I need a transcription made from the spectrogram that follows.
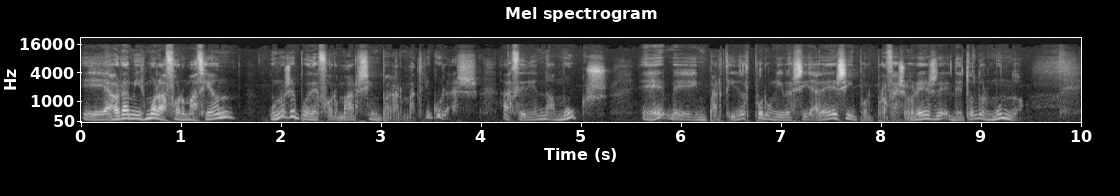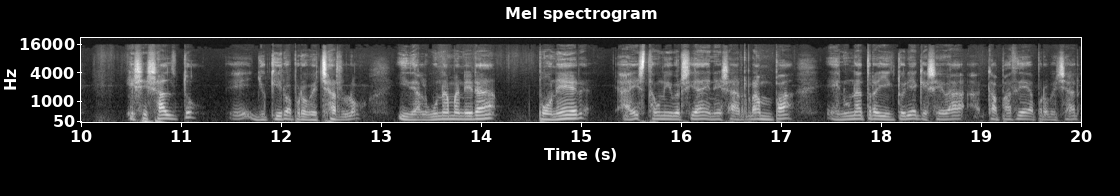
Eh, ahora mismo la formación, uno se puede formar sin pagar matrículas, accediendo a MOOCs. Eh, impartidos por universidades y por profesores de todo el mundo. Ese salto ¿eh? yo quiero aprovecharlo y de alguna manera poner a esta universidad en esa rampa, en una trayectoria que se va capaz de aprovechar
